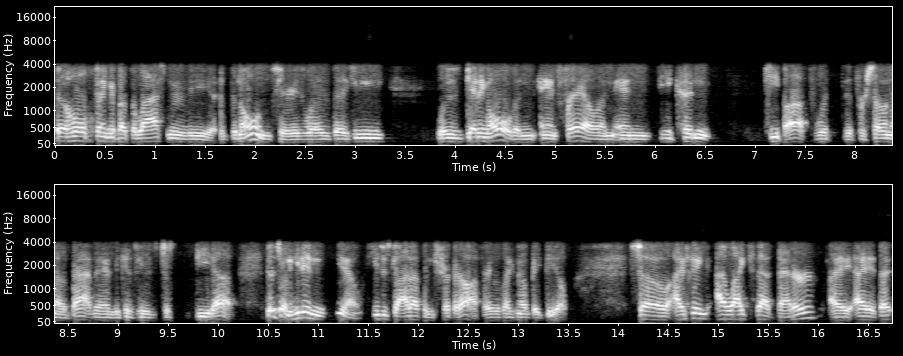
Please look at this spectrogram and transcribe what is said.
the whole thing about the last movie, of the Nolan series, was that he was getting old and, and frail, and and he couldn't keep up with the persona of Batman because he was just beat up. This one, he didn't. You know, he just got up and shook it off. It was like no big deal. So I think I liked that better. I, I that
